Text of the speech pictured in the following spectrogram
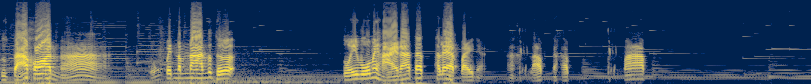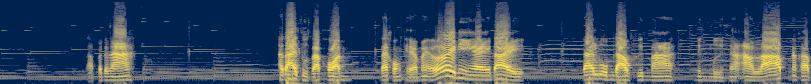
สุดสาคร อ่าจงเป็นตำนานก็เถอะ ตัวอีโวไม่หายนะถ้าถ้าแลกไปเนี่ยอะรับนะครับปั๊บรับไปแล้วนะ ถ้าได้สุสาครได้ของแถมไหมเอ้ย นี่ไงได้ ได้รวมดาวคืนมาหนึ่งหมื่นนะอ้าวรับนะครับ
